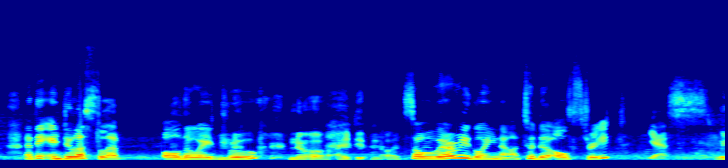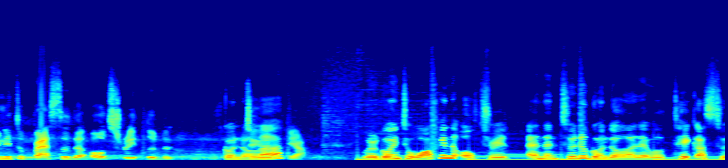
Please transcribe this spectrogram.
I think Angela slept all the way through. No, I did not. So where are we going now? To the old street? Yes, we need to pass to the old street to the Gondola. To, yeah. We're going to walk in the old street and then to the gondola that will take us to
